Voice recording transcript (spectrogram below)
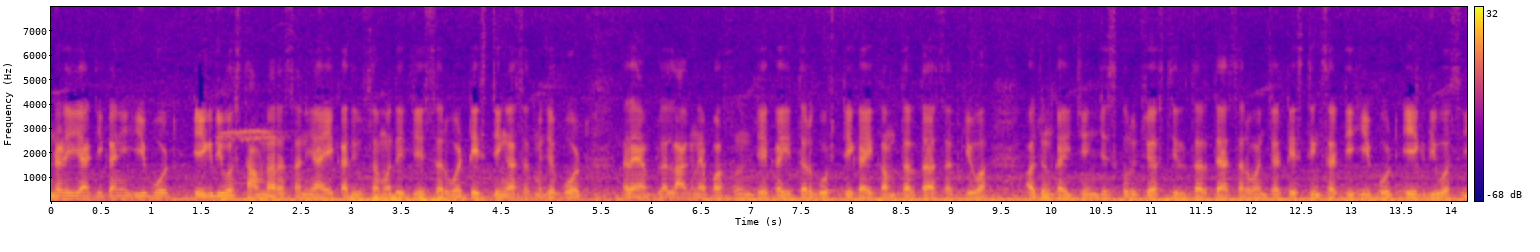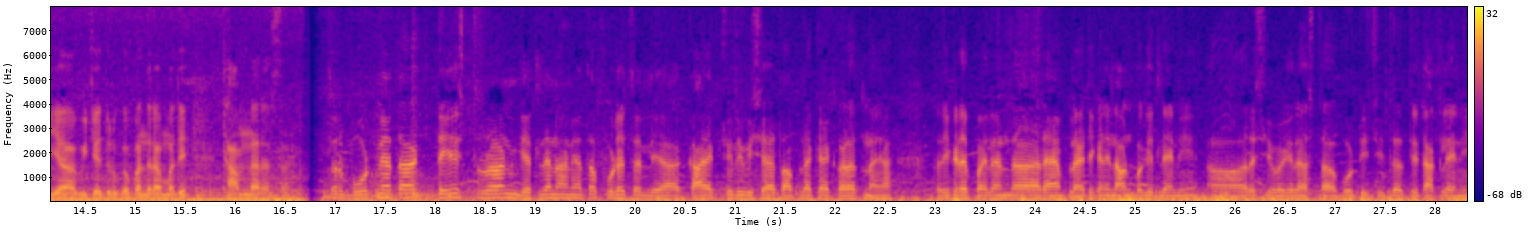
मंडळी या ठिकाणी ही बोट एक दिवस थांबणार असतात आणि या एका दिवसामध्ये जे सर्व टेस्टिंग असतात म्हणजे बोट रॅम्पला लागण्यापासून जे काही इतर गोष्टी काही कमतरता असतात किंवा अजून काही चेंजेस करूचे असतील तर त्या सर्वांच्या टेस्टिंगसाठी ही बोट एक दिवस या विजयदुर्ग बंदरामध्ये थांबणार असा तर बोटने आता टेस्ट रन घेतल्यानं आणि आता पुढे चालली आहे. काय ॲक्च्युली विषय आहे तो आपल्याला काय कळत नाही तर इकडे पहिल्यांदा रॅम्पला या ठिकाणी लावून बघितल्याने रशी वगैरे असता बोटीची तर ती टाकल्याने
